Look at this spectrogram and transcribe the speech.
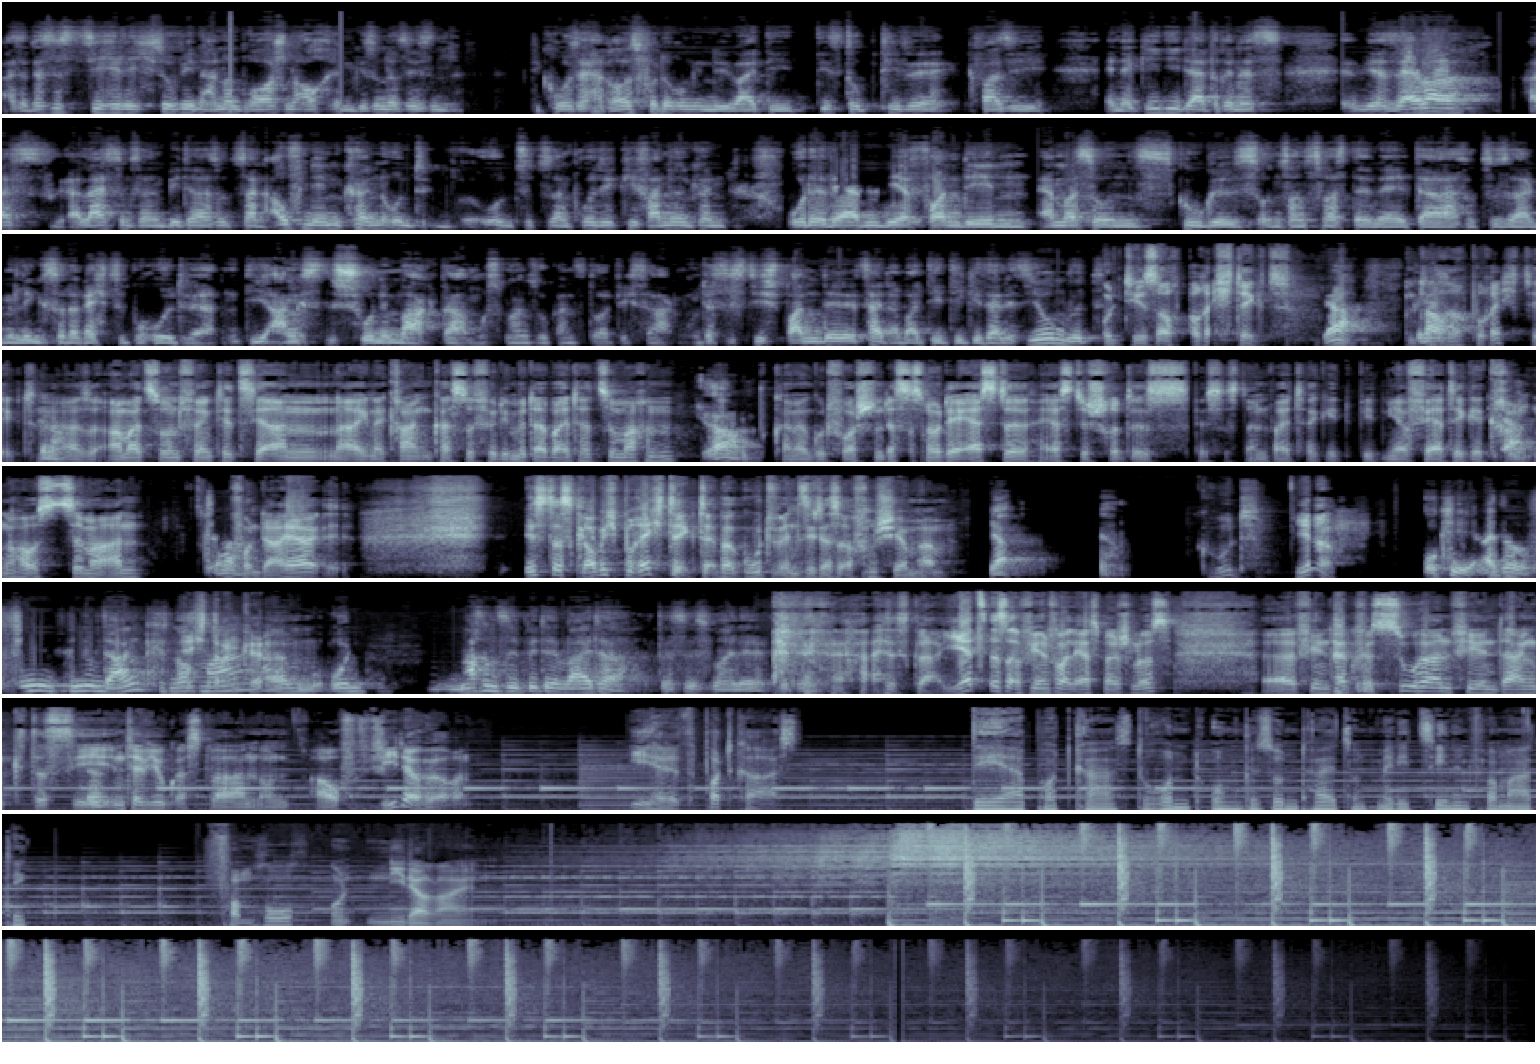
Also das ist sicherlich so wie in anderen Branchen auch im Gesundheitswesen die große Herausforderung, inwieweit die disruptive quasi Energie, die da drin ist, wir selber als Leistungsanbieter sozusagen aufnehmen können und, und sozusagen produktiv handeln können? Oder werden wir von den Amazons, Googles und sonst was der Welt da sozusagen links oder rechts überholt werden? Die Angst ist schon im Markt da, muss man so ganz deutlich sagen. Und das ist die spannende Zeit. Aber die Digitalisierung wird. Und die ist auch berechtigt. Ja. Und genau. die ist auch berechtigt. Ne? Genau. Also Amazon fängt jetzt ja an, eine eigene Krankenkasse für die Mitarbeiter zu machen. Ja. Kann mir gut vorstellen, dass das nur der erste, erste Schritt ist, bis es dann weitergeht. Bieten ja fertige Krankenhauszimmer an. Klar. Von daher ist das, glaube ich, berechtigt, aber gut, wenn Sie das auf dem Schirm haben. Ja. ja. Gut, ja. Okay, also vielen, vielen Dank nochmal. Ähm, und machen Sie bitte weiter. Das ist meine Bitte. Alles klar. Jetzt ist auf jeden Fall erstmal Schluss. Äh, vielen Dank fürs Zuhören. Vielen Dank, dass Sie ja. Interviewgast waren und auf Wiederhören. eHealth Podcast. Der Podcast rund um Gesundheits- und Medizininformatik vom Hoch- und Niederrhein.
